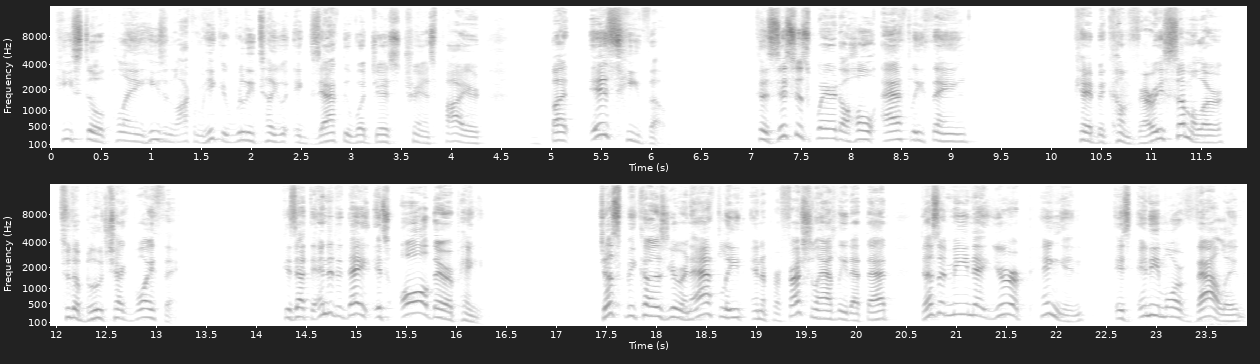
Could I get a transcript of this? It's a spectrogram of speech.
he's still playing, he's in the locker room, he could really tell you exactly what just transpired. But is he though? Because this is where the whole athlete thing can become very similar to the blue check boy thing. Because at the end of the day, it's all their opinion. Just because you're an athlete and a professional athlete at that doesn't mean that your opinion is any more valid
